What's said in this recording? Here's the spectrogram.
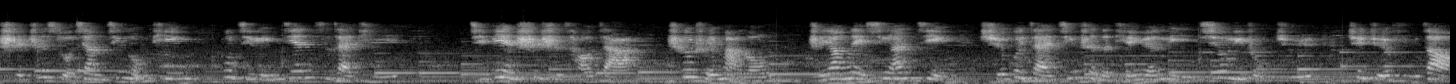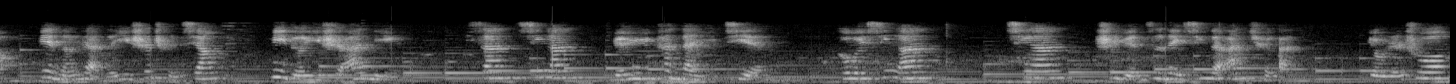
使之所向金龙听，不及林间自在啼。即便世事嘈杂，车水马龙，只要内心安静，学会在精神的田园里修理种菊，拒绝浮躁，便能染得一身沉香。觅得一世安宁。三心安源于看淡一切。何为心安？心安是源自内心的安全感。有人说，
